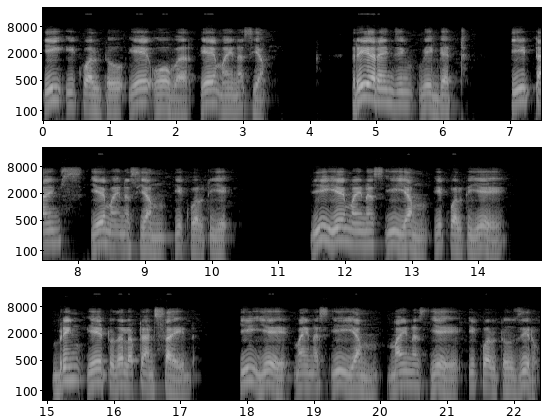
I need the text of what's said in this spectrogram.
E equal to A over A minus M. Rearranging we get E times A minus M equal to A. EA minus EM equal to A. Bring A to the left hand side. EA minus EM minus A equal to 0.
